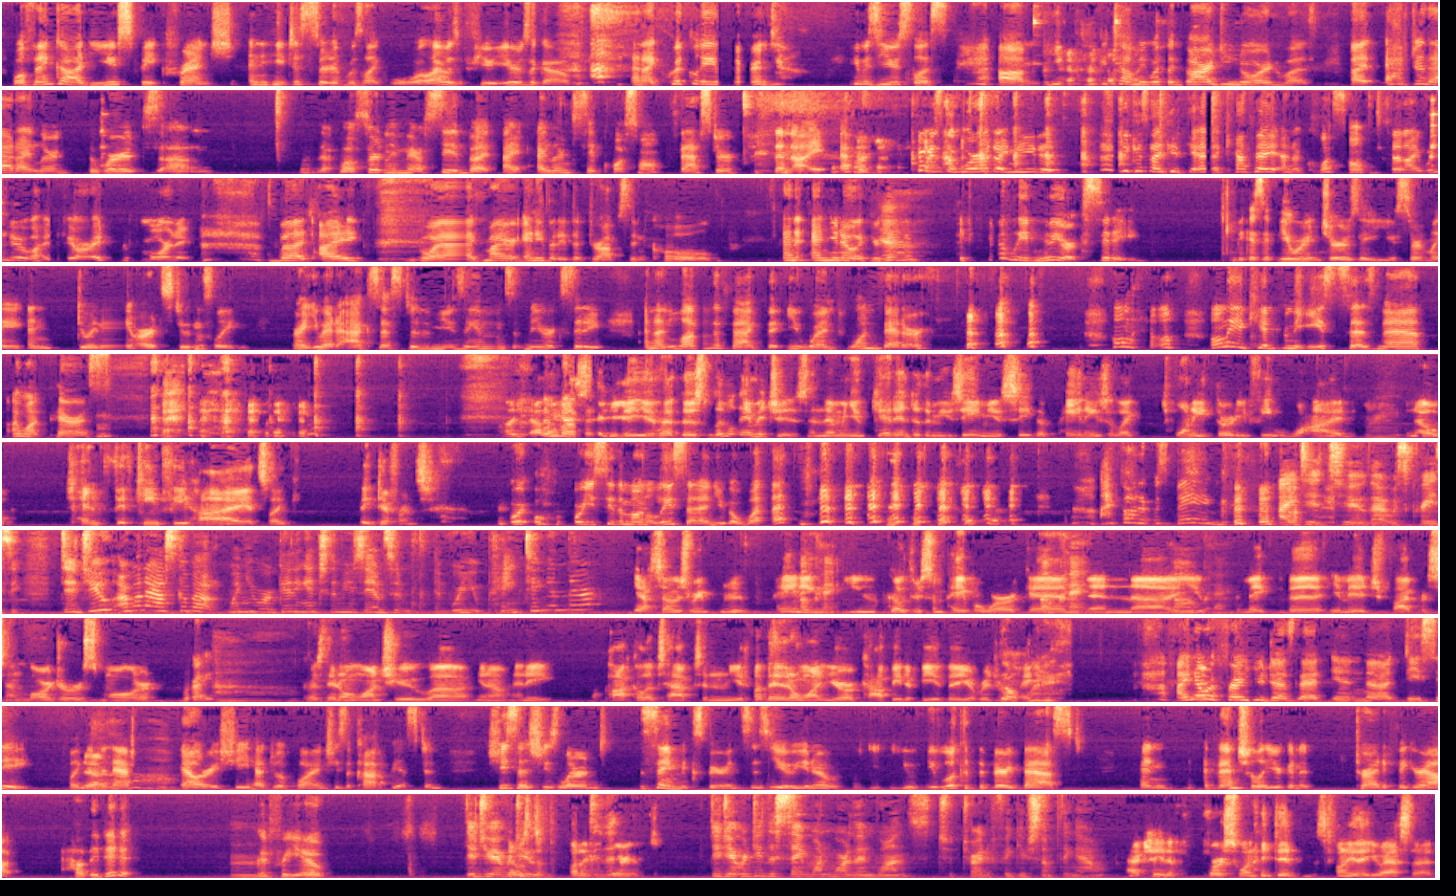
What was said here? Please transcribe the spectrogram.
Well, thank God you speak French. And he just sort of was like, Well, that was a few years ago. And I quickly learned he was useless. Um, he, he could tell me what the Gare du Nord was. But after that, I learned the words, um, well, certainly merci, but I, I learned to say croissant faster than I ever. It was the word I needed because I could get a cafe and a croissant and I knew I'd be all right for the morning. But I, boy, I admire anybody that drops in cold. And and you know if you're Yeah. if you're gonna leave New York City, because if you were in Jersey, you certainly and doing the Art Students League, right? You had access to the museums of New York City, and I love the fact that you went one better. only, only a kid from the East says, "Nah, I want Paris." Like I said, you, you had those little images, and then when you get into the museum, you see the paintings are like 20, 30 feet wide, Right. you know, 10, 15 feet high. It's like big difference. or, or or you see the Mona Lisa and you go, "What?" I thought it was big. I did too. That was crazy. Did you? I want to ask about when you were getting into the museums and, and were you painting in there? Yes, I was re- re- painting. Okay. You go through some paperwork, and Okay. then uh, you have to make the image five percent larger or smaller right. Oh, because they don't want you, uh, you know, any apocalypse happens, and you know they don't want your copy to be the original Don't painting. want to. I know a friend who does that in uh, D.C., like Yeah. in the National Oh, Gallery. She had to apply, and she's a copyist, and she says she's learned the same experience as you. You know, you you look at the very best, and eventually you're going to try to figure out how they did it. mm. Good for you. Did you ever It was do? a fun did the- experience. Did you ever do the same one more than once to try to figure something out? Actually, the first one I did. It's funny that you asked that.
